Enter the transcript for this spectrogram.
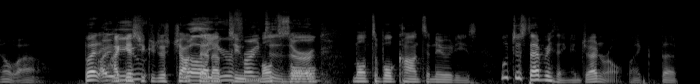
Oh wow. But Are I guess you- you could just chalk well, that up to referring to multiple multiple continuities. Well, just everything in general. Like the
